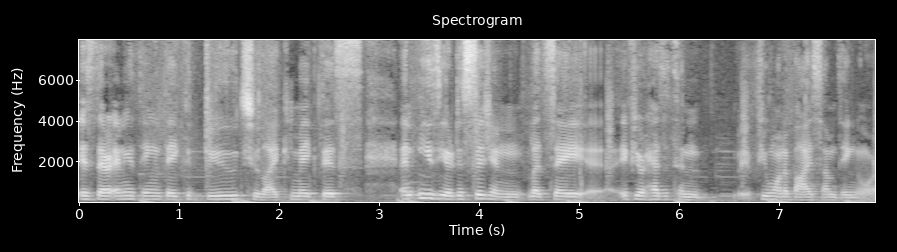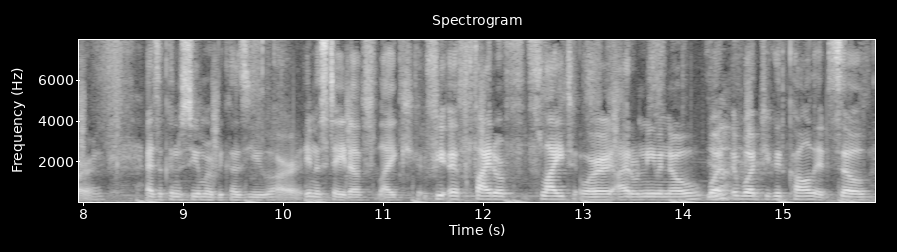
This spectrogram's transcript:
Is there anything they could do to like make this an easier decision? Let's say if you're hesitant if you want to buy something or as a consumer because you are in a state of like fight or flight or I don't even know what yeah. what you could call it. So,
